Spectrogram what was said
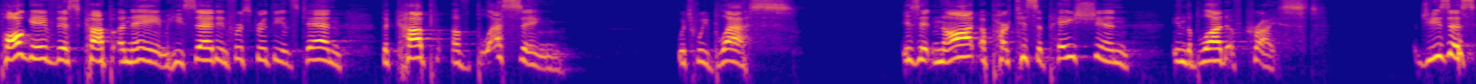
Paul gave this cup a name. He said in 1 Corinthians 10, the cup of blessing, which we bless. Is it not a participation in the blood of Christ? Jesus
